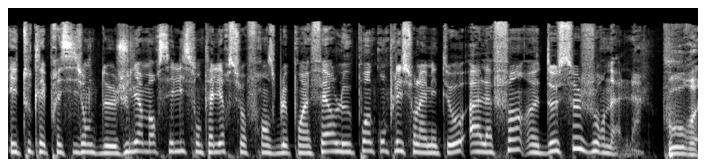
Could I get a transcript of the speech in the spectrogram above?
Et toutes les précisions de Julien Morcelli sont à lire sur francebleu.fr. Le point complet sur la météo à la fin de ce journal. Pour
